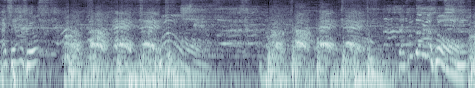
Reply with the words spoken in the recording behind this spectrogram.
같이 해주세요. 자, 좀 더 올려서.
